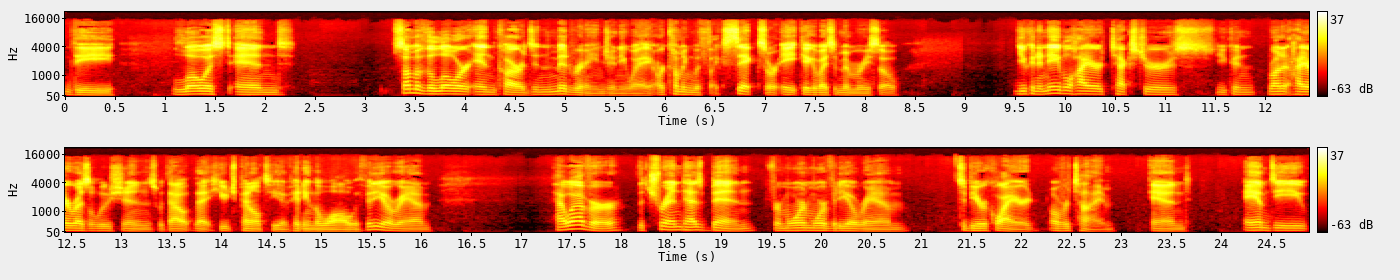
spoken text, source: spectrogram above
The lowest end, some of the lower end cards in the mid range anyway, are coming with like six or eight gigabytes of memory. So you can enable higher textures, you can run at higher resolutions without that huge penalty of hitting the wall with video RAM. However, the trend has been for more and more video RAM to be required over time and AMD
